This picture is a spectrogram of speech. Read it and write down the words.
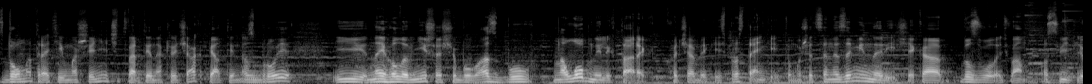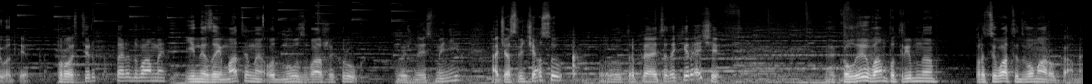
вдома, третій в машині, четвертий на ключах, п'ятий на зброї. І найголовніше, щоб у вас був налобний ліхтарик, хоча б якийсь простенький, тому що це незамінна річ, яка дозволить вам освітлювати простір перед вами і не займатиме одну з ваших рук. Ви ж не осьмініг, а час від часу е, трапляються такі речі, коли вам потрібно працювати двома руками.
